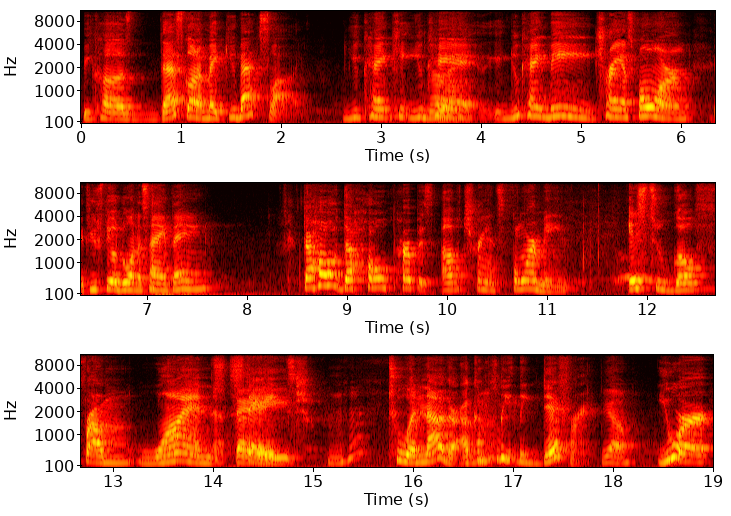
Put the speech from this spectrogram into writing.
Because that's gonna make you backslide. You can't keep you can't you can't be transformed if you're still doing the same thing. the whole the whole purpose of transforming is to go from one stage, mm-hmm. to another, a mm-hmm. completely different. Yeah. You are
